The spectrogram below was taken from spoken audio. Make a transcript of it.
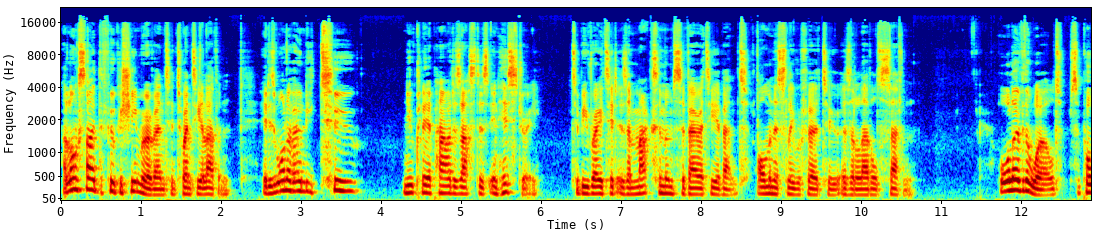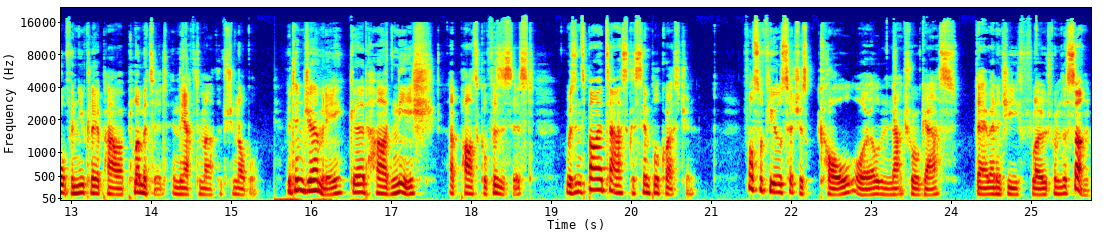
Alongside the Fukushima event in 2011, it is one of only two nuclear power disasters in history to be rated as a maximum severity event, ominously referred to as a level 7. All over the world, support for nuclear power plummeted in the aftermath of Chernobyl. But in Germany, Gerhard Knies, a particle physicist, was inspired to ask a simple question. Fossil fuels such as coal, oil, and natural gas, their energy flowed from the sun.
